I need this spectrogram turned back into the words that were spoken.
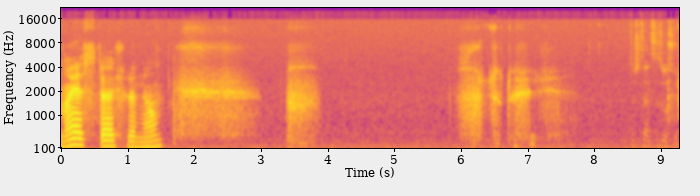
No jest e, średnią. też chcący z usług.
